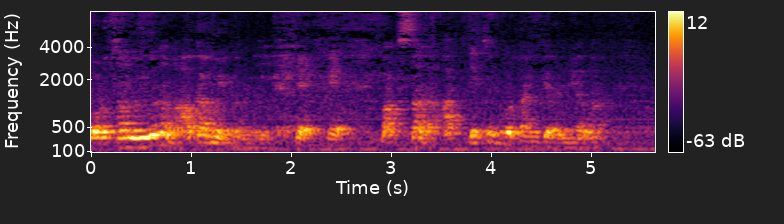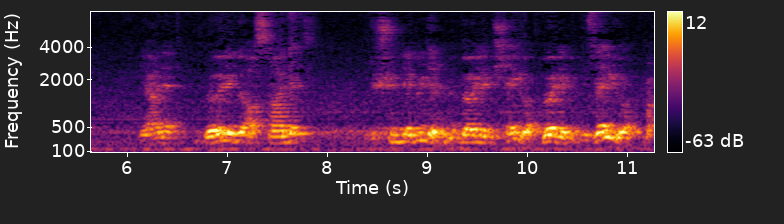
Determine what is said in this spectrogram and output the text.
Ortam uygun ama adam uygun değil. Baksana atletin buradan görünüyor lan. Yani böyle bir asalet düşünülebilir mi? Böyle bir şey yok. Böyle bir güzel yok. Bak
